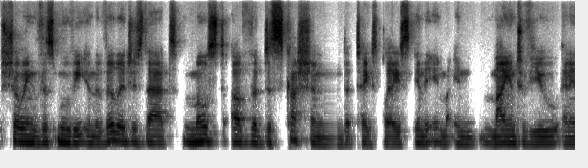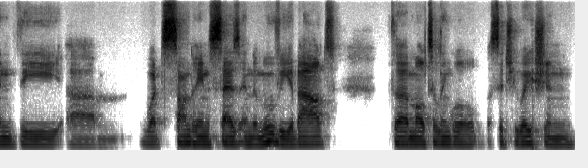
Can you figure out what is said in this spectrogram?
showing this movie in the village is that most of the discussion that takes place in, the, in, my, interview and in the um, what Sandrine says in the movie about the multilingual situation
